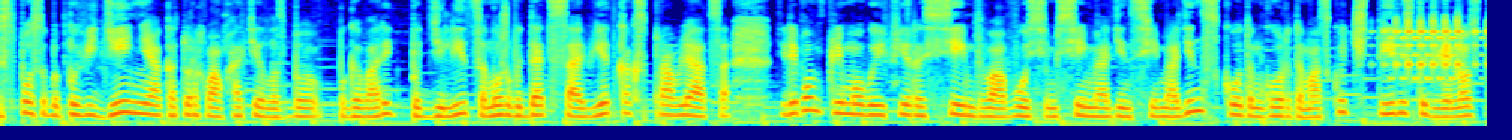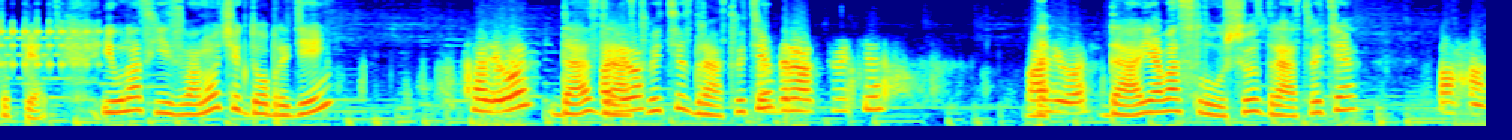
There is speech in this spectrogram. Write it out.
способы поведения, о которых вам хотелось бы поговорить, поделиться, может быть, дать совет, как справляться. Телефон прямого эфира 728-7171 с кодом города Москвы 495. И у нас есть звоночек. Добрый день. Алло. Да, здравствуйте, Алло. здравствуйте. Здравствуйте. Алло. Да, я вас слушаю. Здравствуйте. Ага.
